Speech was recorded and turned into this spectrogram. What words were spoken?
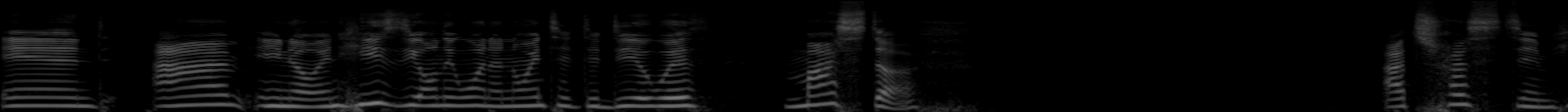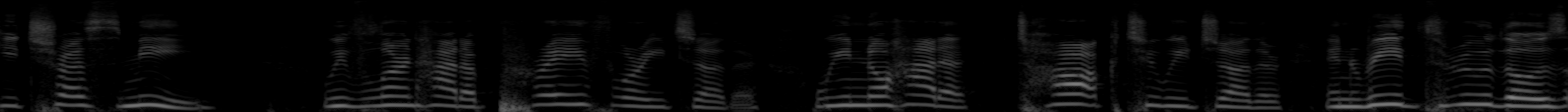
And I'm, you know, and he's the only one anointed to deal with my stuff. I trust him. He trusts me. We've learned how to pray for each other. We know how to talk to each other and read through those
